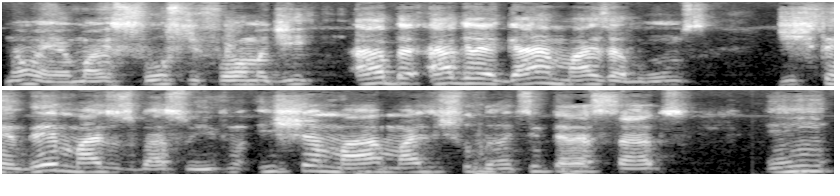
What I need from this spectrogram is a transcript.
Não é, é um esforço de forma de agregar mais alunos, de estender mais os braços do IFMA e chamar mais estudantes interessados em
